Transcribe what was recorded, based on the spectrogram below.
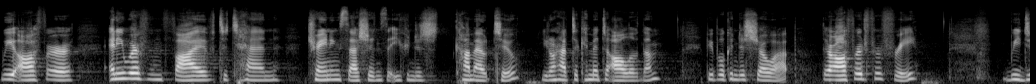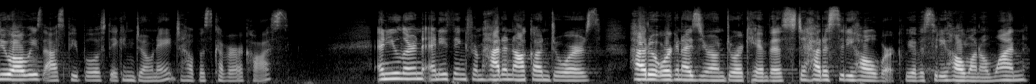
we offer anywhere from five to 10 training sessions that you can just come out to. You don't have to commit to all of them, people can just show up. They're offered for free. We do always ask people if they can donate to help us cover our costs. And you learn anything from how to knock on doors, how to organize your own door canvas, to how does City Hall work. We have a City Hall 101.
